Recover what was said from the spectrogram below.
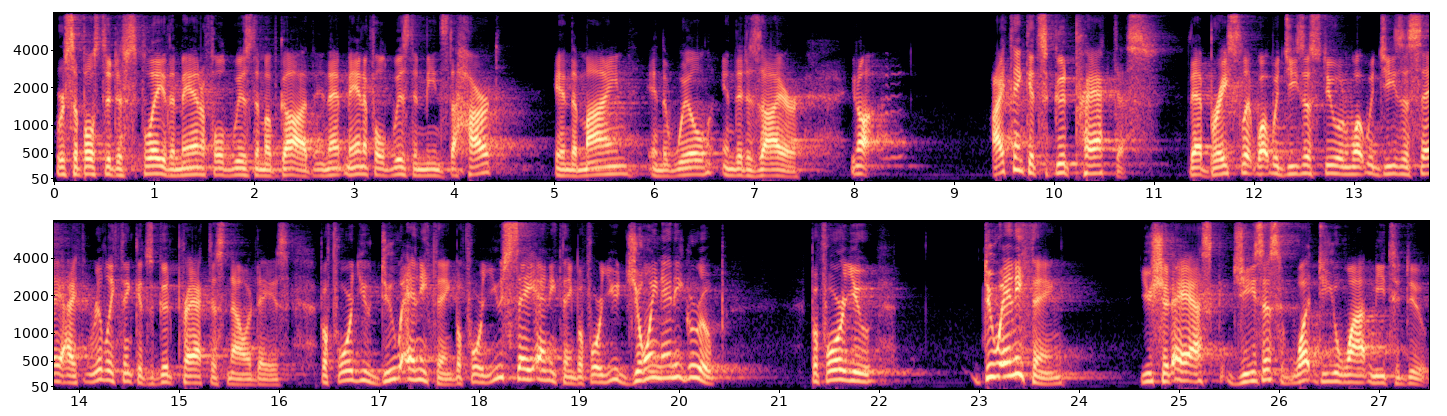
We're supposed to display the manifold wisdom of God, and that manifold wisdom means the heart and the mind, and the will, and the desire. You know, I think it's good practice. That bracelet, what would Jesus do and what would Jesus say? I really think it's good practice nowadays. Before you do anything, before you say anything, before you join any group, before you do anything, you should ask Jesus, what do you want me to do?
